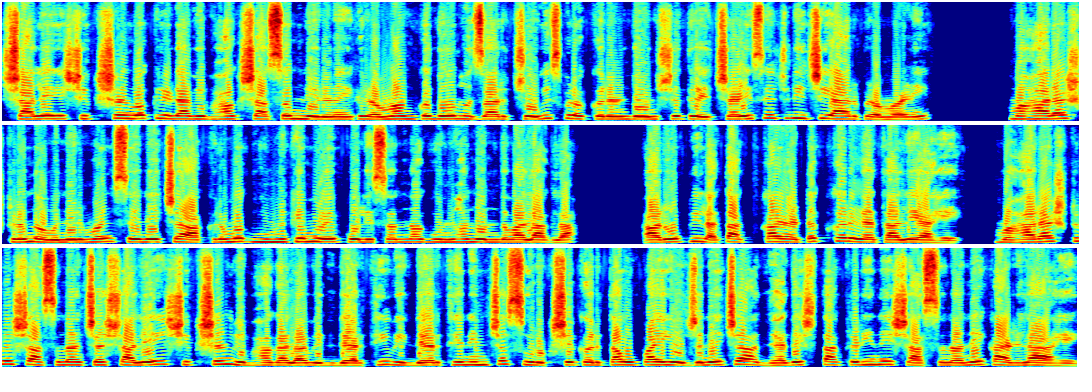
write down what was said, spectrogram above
शालेय शिक्षण व क्रीडा विभाग शासन निर्णय क्रमांक दोन हजार चोवीस प्रकरण दोनशे त्रेचाळीस एच डी जी आर प्रमाणे. महाराष्ट्र नवनिर्माण सेनेच्या आक्रमक भूमिकेमुळे पोलिसांना गुन्हा नोंदवा लागला. आरोपीला तात्काळ अटक करण्यात आले आहे. महाराष्ट्र शासनाच्या शालेय शिक्षण विभागाला विद्यार्थी विद्यार्थिनींच्या सुरक्षेकरता उपाययोजनेचा अध्यादेश तातडीने शासनाने काढला आहे.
